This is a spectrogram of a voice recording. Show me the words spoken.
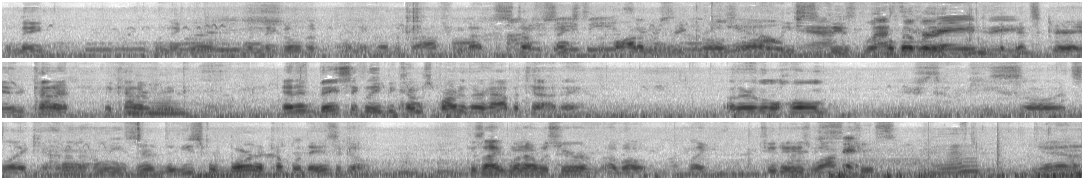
when they when they go when they go to when they go to the bathroom, that stuff sinks to the bottom and regrows a lot of these Yeah, these that's little. crazy. It's great. It kind of it kind of Mm-hmm. and it basically becomes part of their habitat, eh? Or their little home. So it's like I don't know how many. There, these were born a couple of days ago. Because I when I was here about like two days walking Six. through. Yeah. Yeah,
